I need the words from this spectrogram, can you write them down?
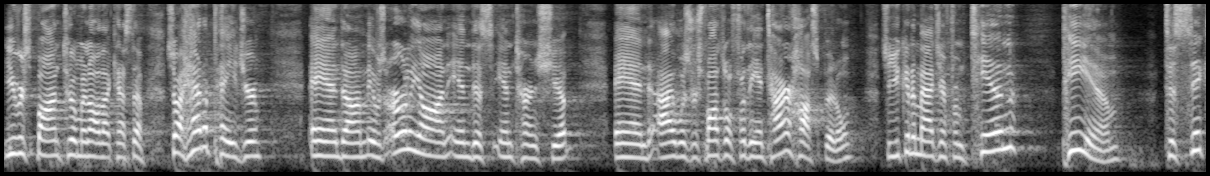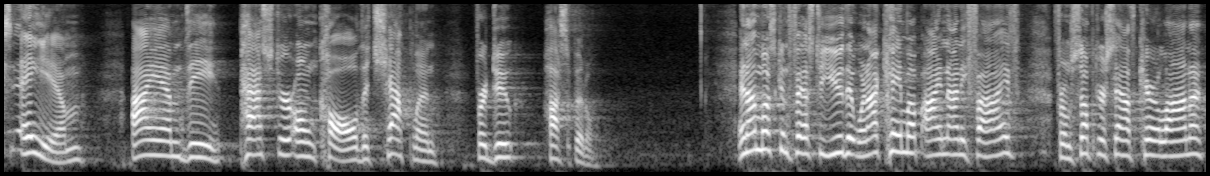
you respond to them and all that kind of stuff. So I had a pager and um, it was early on in this internship and I was responsible for the entire hospital. So you can imagine from 10 p.m. to 6 a.m., I am the pastor on call, the chaplain for Duke Hospital. And I must confess to you that when I came up I 95 from Sumter, South Carolina,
